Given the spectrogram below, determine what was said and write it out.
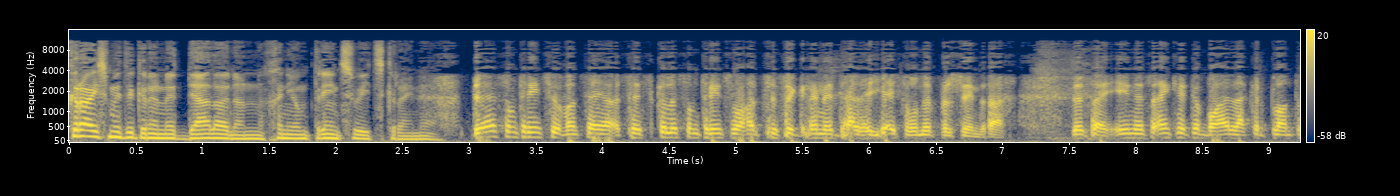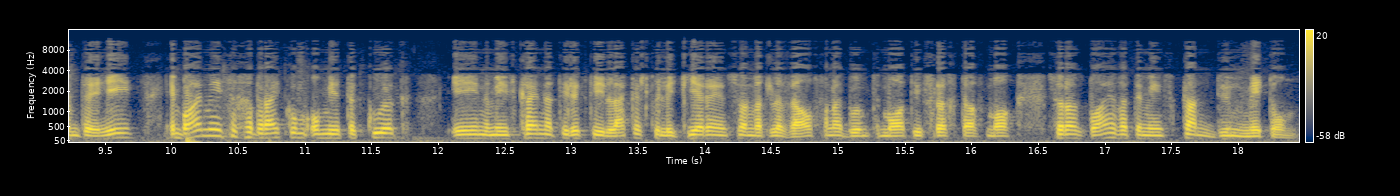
kruis met 'n grenadella dan gaan jy omtrent so iets kry, né? Dit is omtrent so want sy sy skille is omtrent so hard soos 'n grenadella, jy's 100% reg. Dis hy en is eintlik 'n baie lekker plant om te hê en baie mense gebruik hom om mee te kook en mense kry natuurlik die lekkerste likere en so wat hulle wel van 'n boomtomatie vrugte afmaak. So daar's baie wat 'n mens kan doen met hom.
